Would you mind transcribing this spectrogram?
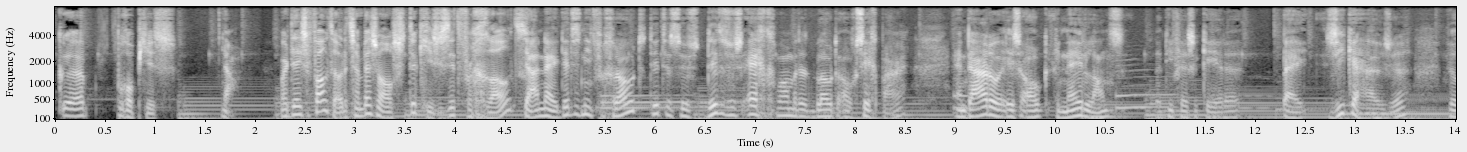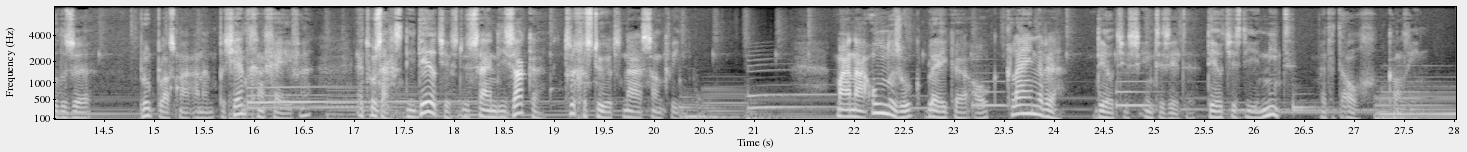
vlokken propjes. Ja. Maar deze foto, dat zijn best wel stukjes. Is dit vergroot? ja, nee, dit is niet vergroot. Dit is, dus, dit is dus echt gewoon met het blote oog zichtbaar. En daardoor is ook in Nederland diverse keren bij ziekenhuizen wilden ze bloedplasma aan een patiënt gaan geven. En toen zagen ze die deeltjes, dus zijn die zakken teruggestuurd naar Sanquin. Maar na onderzoek bleken ook kleinere deeltjes in te zitten. Deeltjes die je niet met het oog kan zien.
